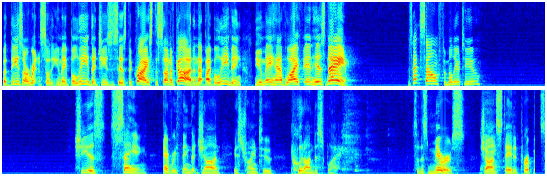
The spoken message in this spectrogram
but these are written so that you may believe that Jesus is the Christ, the Son of God, and that by believing you may have life in his name. Does that sound familiar to you? She is saying everything that John is trying to put on display. So, this mirrors John's stated purpose.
